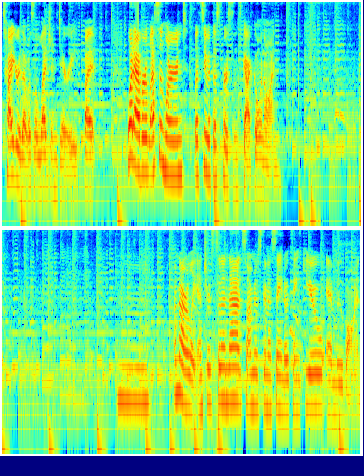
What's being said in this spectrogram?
tiger that was a legendary, but whatever, lesson learned. Let's see what this person's got going on. Hmm, I'm not really interested in that, so I'm just going to say no thank you and move on.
